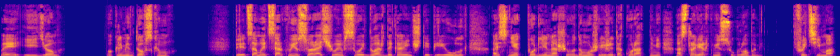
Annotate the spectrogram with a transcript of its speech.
Мы идем по Клементовскому. Перед самой церковью сворачиваем в свой дважды коленчатый переулок, а снег подле нашего дома уж лежит аккуратными островерхими сугробами. Фатима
